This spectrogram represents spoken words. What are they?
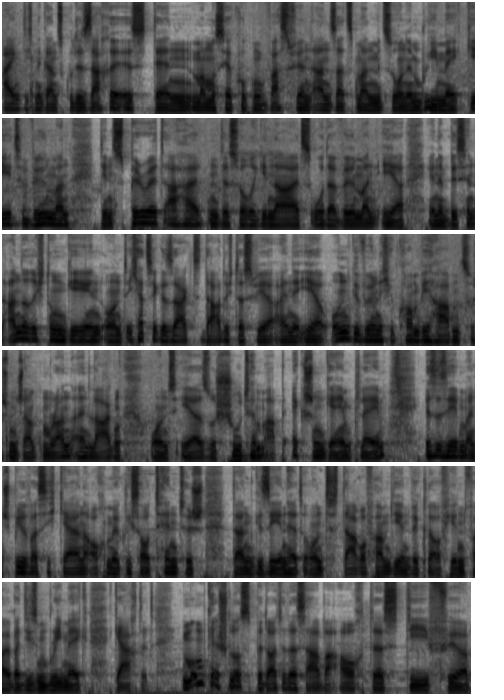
eigentlich eine ganz gute Sache ist, denn man muss ja gucken, was für einen Ansatz man mit so einem Remake geht. Will man den Spirit erhalten des Originals oder will man eher in ein bisschen andere Richtung gehen? Und ich hatte ja gesagt, dadurch, dass wir eine eher ungewöhnliche Kombi haben zwischen Jump'n'Run-Einlagen und eher so Shoot'em-up-Action-Gameplay, ist es eben ein Spiel, was ich gerne auch möglichst authentisch dann gesehen hätte. Und darauf haben die Entwickler auf jeden Fall bei diesem Remake geachtet. Im Umkehrschluss bedeutet das aber auch, dass die für,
